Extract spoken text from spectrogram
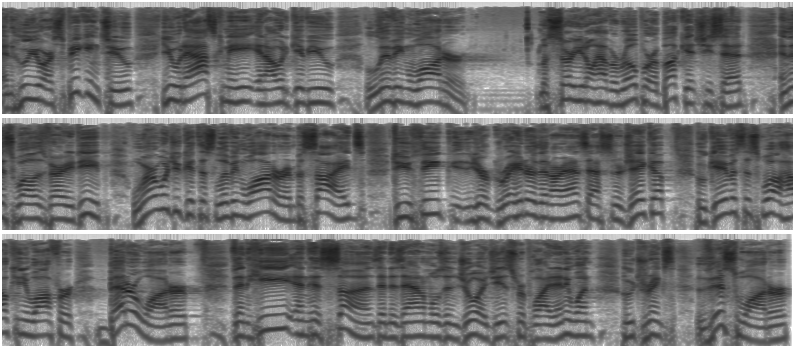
and who you are speaking to, you would ask me, and I would give you living water. But, sir, you don't have a rope or a bucket, she said, and this well is very deep. Where would you get this living water? And besides, do you think you're greater than our ancestor Jacob, who gave us this well? How can you offer better water than he and his sons and his animals enjoy? Jesus replied, Anyone who drinks this water,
